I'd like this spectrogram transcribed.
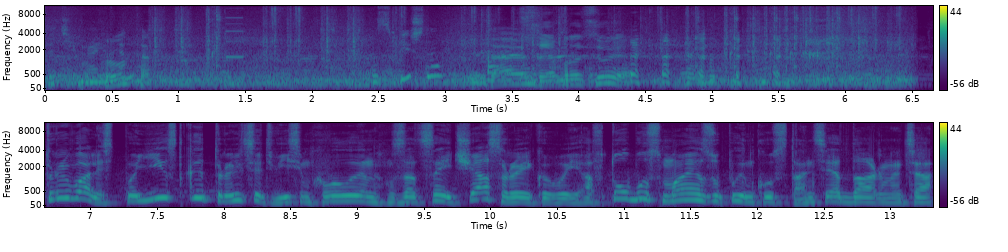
Зачекайте. Круто. Успішно? Вітаю. Це працює. Тривалість поїздки 38 хвилин. За цей час рейковий автобус має зупинку станція Дарниця.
